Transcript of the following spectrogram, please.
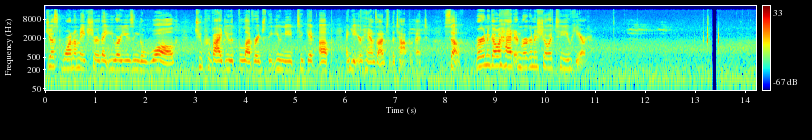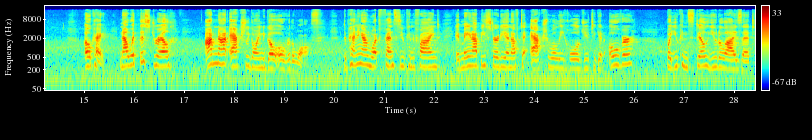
just wanna make sure that you are using the wall to provide you with the leverage that you need to get up and get your hands onto the top of it. So we're gonna go ahead and we're gonna show it to you here. Okay, now with this drill, I'm not actually going to go over the walls. Depending on what fence you can find, it may not be sturdy enough to actually hold you to get over, but you can still utilize it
